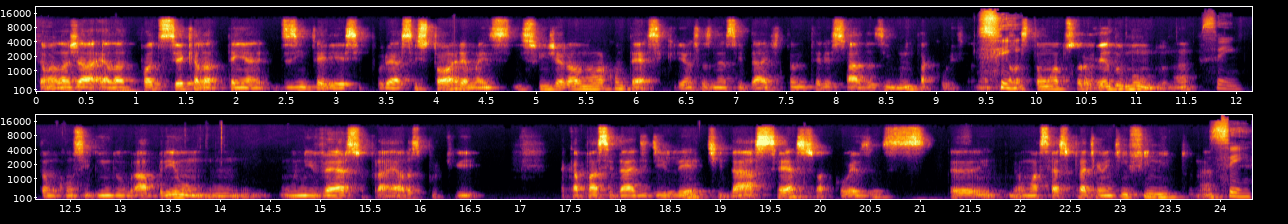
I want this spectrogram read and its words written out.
Então, ela já, ela pode ser que ela tenha desinteresse por essa história, mas isso em geral não acontece. Crianças nessa idade estão interessadas em muita coisa, né? Elas estão absorvendo o mundo, né? Sim. Estão conseguindo abrir um, um, um universo para elas, porque a capacidade de ler te dá acesso a coisas, é um acesso praticamente infinito, né? Sim.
